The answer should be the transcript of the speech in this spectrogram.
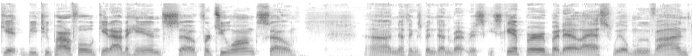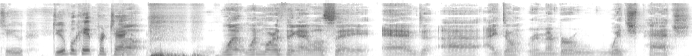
get be too powerful, get out of hand so for too long. So uh, nothing's been done about risky skipper, but at last we'll move on to duplicate protect. Well, one one more thing I will say, and uh, I don't remember which patch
